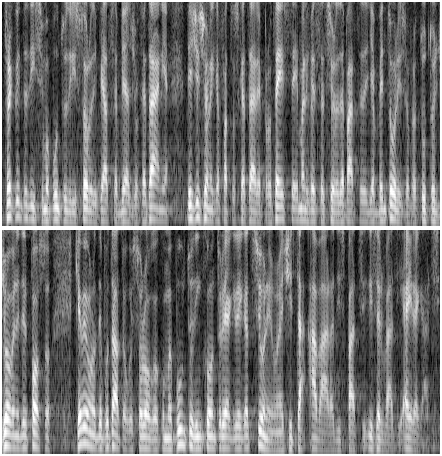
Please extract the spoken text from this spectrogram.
frequentatissimo punto di ristoro di Piazza Biagio Catania, decisione che ha fatto scattare proteste e manifestazioni da parte degli avventori, soprattutto giovani del posto, che avevano deputato questo luogo come punto di incontro e aggregazione in una città avara di spazi riservati ai ragazzi.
